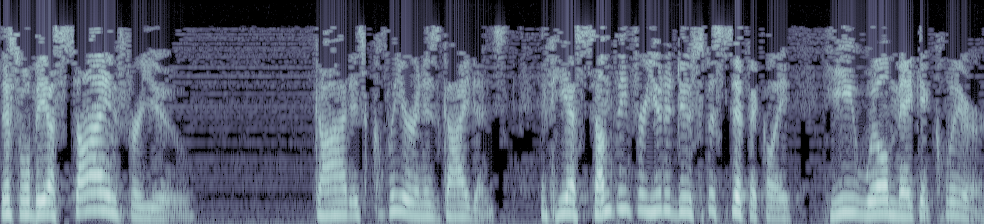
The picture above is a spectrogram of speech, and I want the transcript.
This will be a sign for you. God is clear in his guidance. If he has something for you to do specifically, he will make it clear.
